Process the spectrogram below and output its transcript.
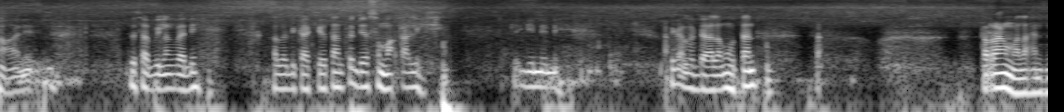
nah ini. Itu saya bilang tadi kalau di kaki hutan tuh dia semak kali. Kayak gini nih. Tapi kalau dalam hutan terang malahan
